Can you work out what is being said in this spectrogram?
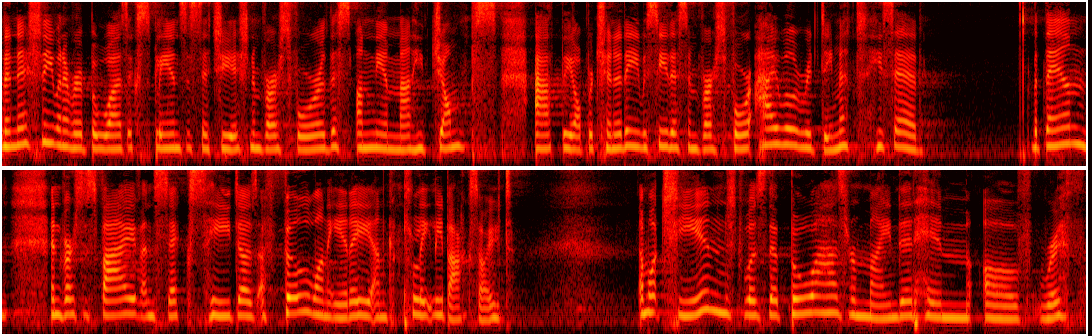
And initially, whenever Boaz explains the situation in verse 4, this unnamed man, he jumps at the opportunity. We see this in verse 4 I will redeem it, he said. But then in verses 5 and 6, he does a full 180 and completely backs out. And what changed was that Boaz reminded him of Ruth.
